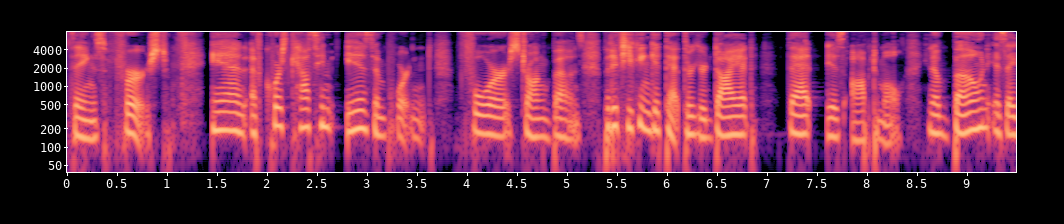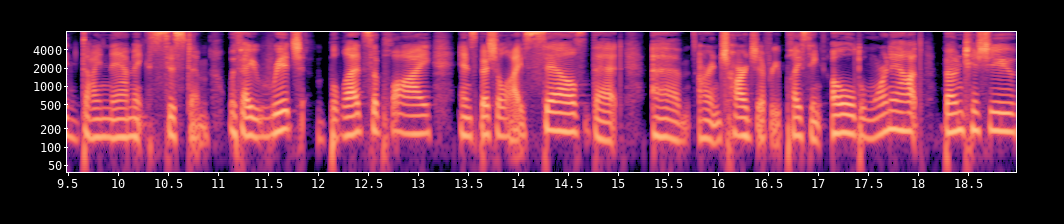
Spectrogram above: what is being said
things first. And of course calcium is important for strong bones. But if you can get that through your diet that is optimal. You know, bone is a dynamic system with a rich blood supply and specialized cells that um, are in charge of replacing old, worn out bone tissue.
